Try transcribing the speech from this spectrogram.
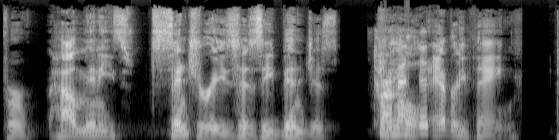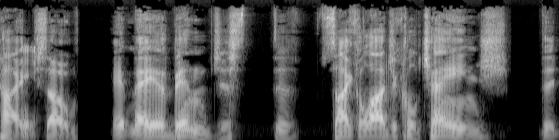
for how many centuries has he been just tormented. everything type? So it may have been just the psychological change that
